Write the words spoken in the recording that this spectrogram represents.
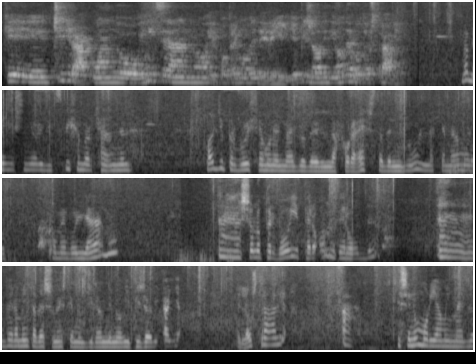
che ci dirà quando inizieranno e potremo vedere gli episodi di On The Road Australia. Va bene signori di Fisherman Channel, Oggi per voi siamo nel mezzo della foresta, del nulla, chiamiamolo come vogliamo. Eh, solo per voi e per on the road. Eh, veramente adesso noi stiamo girando i nuovi episodi aia, dell'Australia. Ah, e se non moriamo in mezzo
